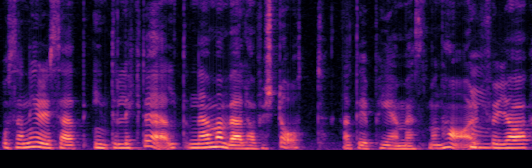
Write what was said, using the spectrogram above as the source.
och sen är det så att intellektuellt, när man väl har förstått att det är PMS man har. Mm. För jag,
